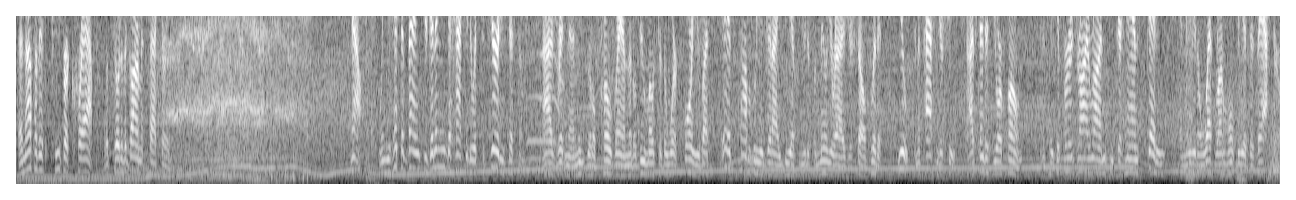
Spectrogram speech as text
Enough of this peeper crap. Let's go to the garment factory. Now, when you hit the bank, you're gonna need to hack into its security system. I've written a neat little program that'll do most of the work for you, but it's probably a good idea for you to familiarize yourselves with it. You, in the passenger seat. I've sent it to your phone. And take it for a dry run, keep your hands steady, and maybe the wet run won't be a disaster.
